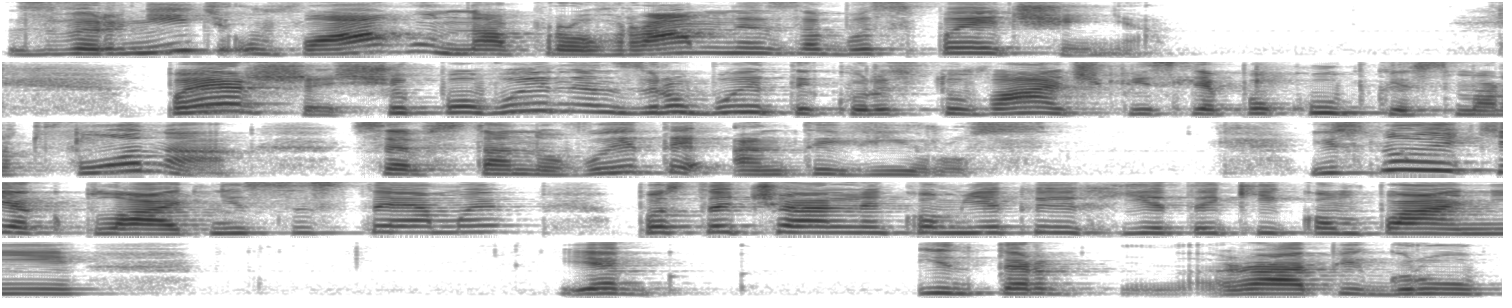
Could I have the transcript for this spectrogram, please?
Зверніть увагу на програмне забезпечення. Перше, що повинен зробити користувач після покупки смартфона, це встановити антивірус. Існують як платні системи, постачальником яких є такі компанії, як Interrapi Group,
